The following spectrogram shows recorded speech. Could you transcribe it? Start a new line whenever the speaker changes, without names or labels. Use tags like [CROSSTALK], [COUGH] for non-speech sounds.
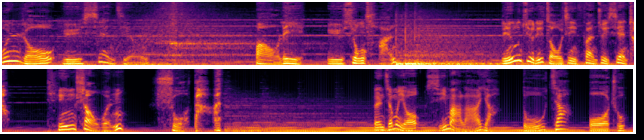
温柔与陷阱，暴力与凶残，零距离走进犯罪现场，听上文说大案。本节目由喜马拉雅独家播出。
